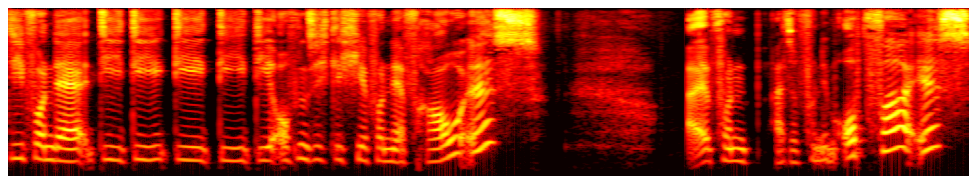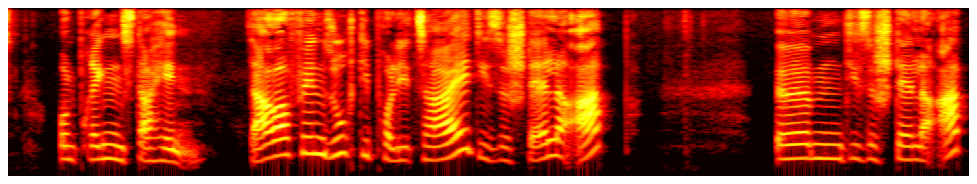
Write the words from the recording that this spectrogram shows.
die von der, die, die, die, die, die offensichtlich hier von der Frau ist, von, also von dem Opfer ist und bringen es dahin. Daraufhin sucht die Polizei diese Stelle ab, ähm, diese Stelle ab,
